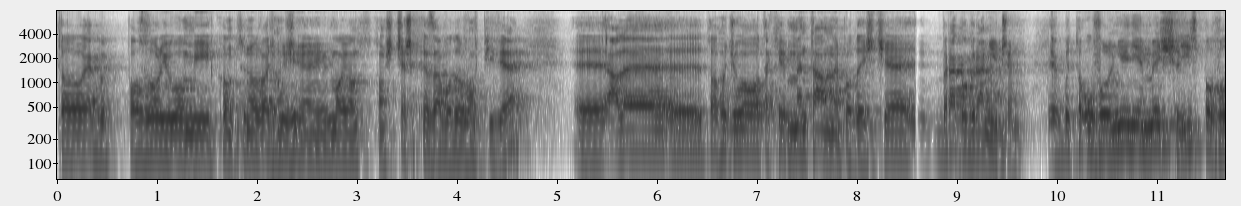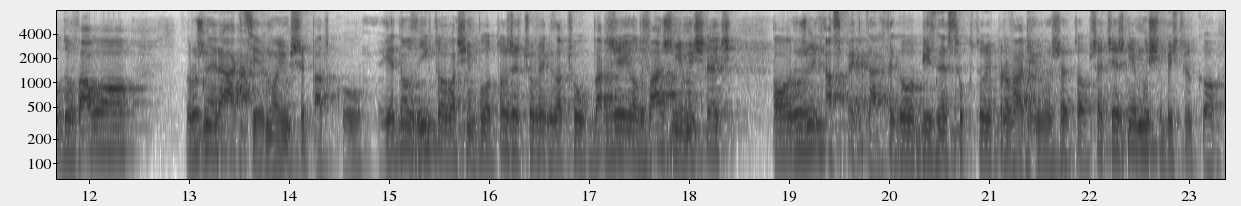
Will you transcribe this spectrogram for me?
To jakby pozwoliło mi kontynuować moją tą ścieżkę zawodową w piwie, e, ale e, to chodziło o takie mentalne podejście, brak ograniczeń. Jakby to uwolnienie myśli spowodowało różne reakcje w moim przypadku. Jedną z nich to właśnie było to, że człowiek zaczął bardziej odważnie myśleć o różnych aspektach tego biznesu, który prowadził, że to przecież nie musi być tylko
